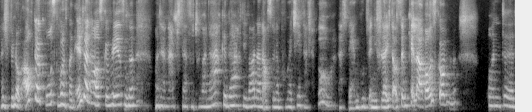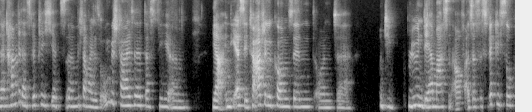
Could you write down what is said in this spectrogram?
Ich bin doch auch da groß geworden, das ist mein Elternhaus gewesen. Ne? Und dann habe ich da so drüber nachgedacht. Die waren dann auch so in der Pubertät. Da dachte, oh, das wäre gut, wenn die vielleicht aus dem Keller rauskommen. Ne? Und äh, dann haben wir das wirklich jetzt äh, mittlerweile so umgestaltet, dass die ähm, ja in die erste Etage gekommen sind und, äh, und die blühen dermaßen auf. Also es ist wirklich so,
